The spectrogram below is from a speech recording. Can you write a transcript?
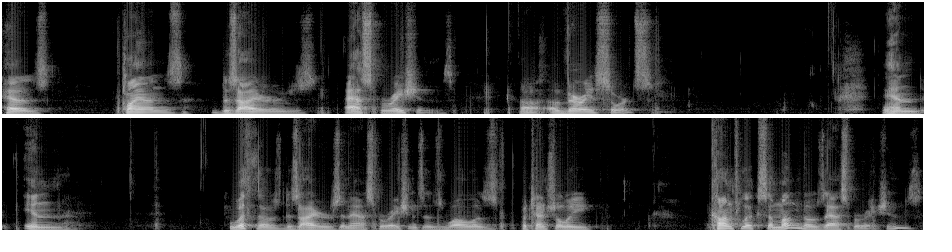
has plans, desires, aspirations uh, of various sorts. And in with those desires and aspirations, as well as potentially conflicts among those aspirations,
